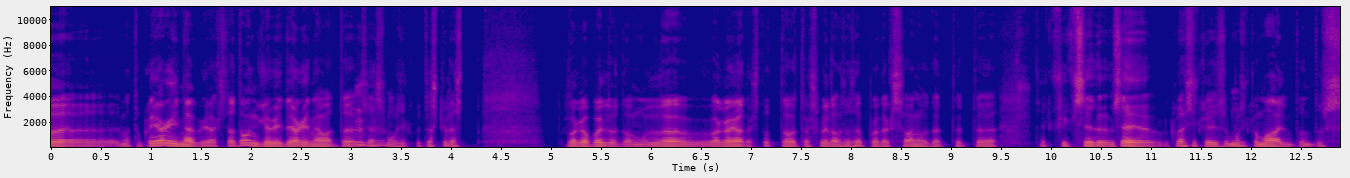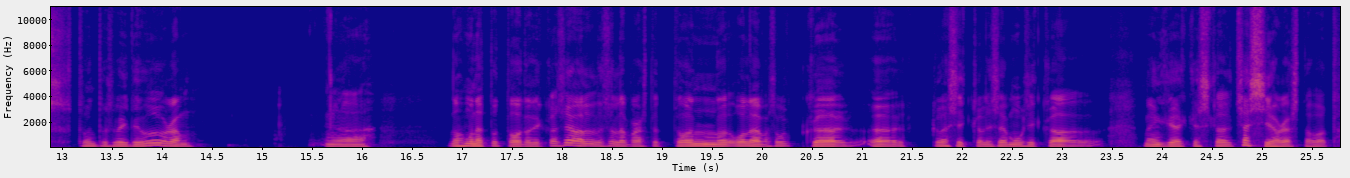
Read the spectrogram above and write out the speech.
äh, natuke erinev ja eks nad ongi veidi erinevad mm -hmm. džässmuusikutest, kellest väga paljud on mul väga headeks tuttavateks või lausa sõpradeks saanud, et, et et kõik see, see klassikalise muusika maailm tundus, tundus veidi võõram. noh, mõned tuttavad olid ka seal, sellepärast et on olemas hulk äh, klassikalise muusika mängijaid, kes ka džässi harrastavad.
